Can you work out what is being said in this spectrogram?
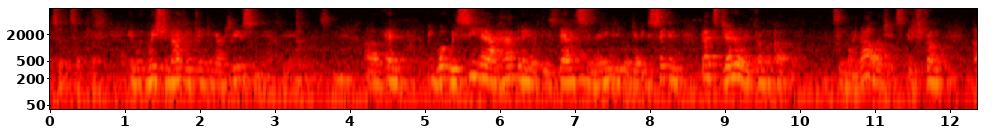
so it's okay. We should not be taking our cues from the FDA on this. Um, and what we see now happening with these deaths and many people getting sick, and that's generally from, uh, to my knowledge, it's, it's from uh,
